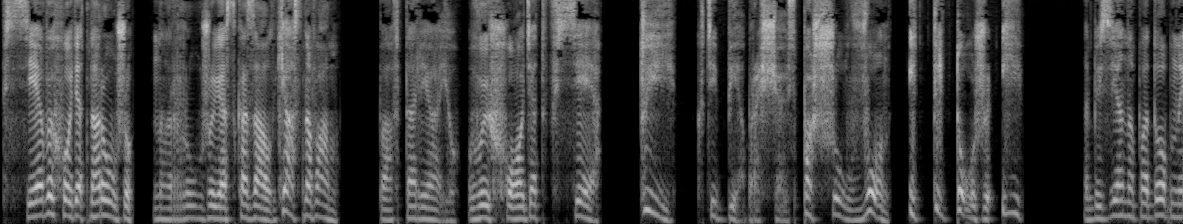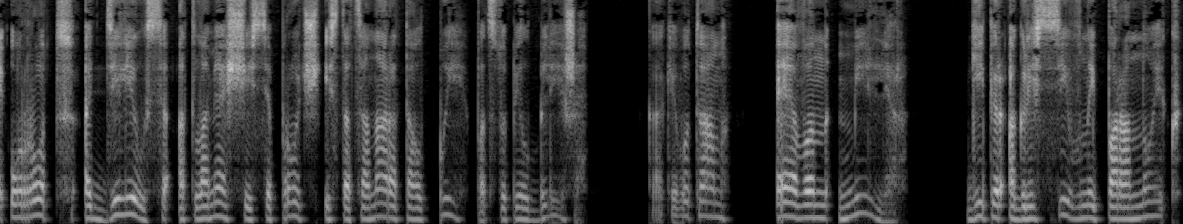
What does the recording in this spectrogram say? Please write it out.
Все выходят наружу. Наружу, я сказал, ясно вам? Повторяю, выходят все. Ты, к тебе обращаюсь, пошел вон, и ты тоже, и... Обезьяноподобный урод отделился от ломящейся прочь из стационара толпы, подступил ближе. Как его там? Эван Миллер, гиперагрессивный параноик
